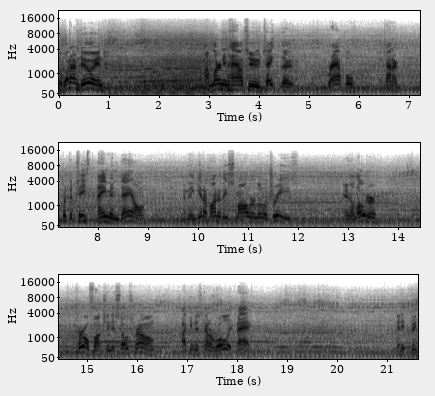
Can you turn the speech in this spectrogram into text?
So what I'm doing, I'm learning how to take the grapple and kind of put the teeth aiming down and then get up under these smaller little trees. And the loader curl function is so strong I can just kind of roll it back. And it pick,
